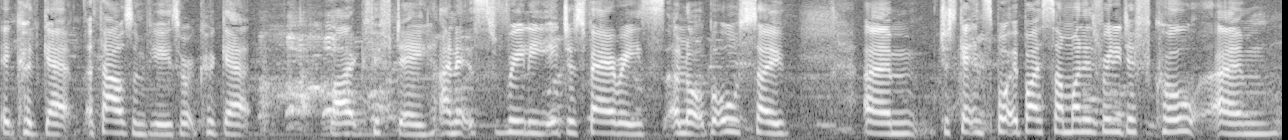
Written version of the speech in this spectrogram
it could get a thousand views or it could get like 50, and it's really it just varies a lot. But also, um, just getting spotted by someone is really difficult. Um,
